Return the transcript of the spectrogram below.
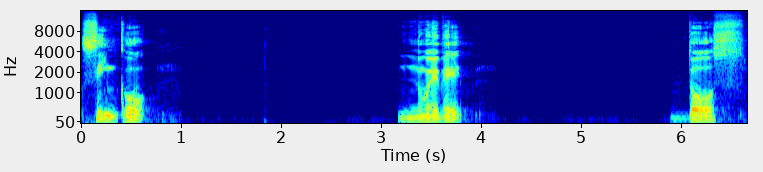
5, 9, 2,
